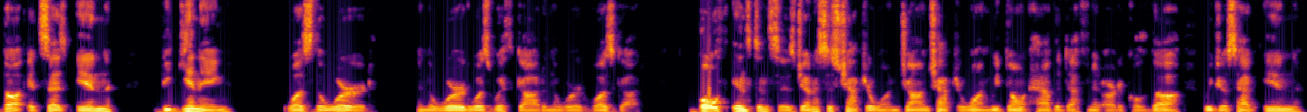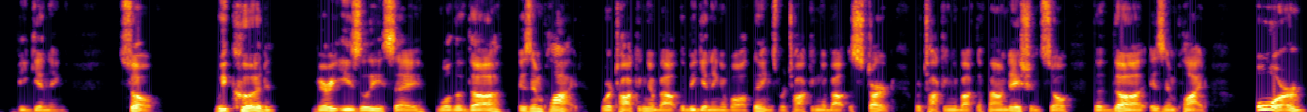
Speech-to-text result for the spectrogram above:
the. It says, In beginning was the Word, and the Word was with God, and the Word was God. Both instances, Genesis chapter 1, John chapter 1, we don't have the definite article the, we just have in beginning. So, we could very easily say, well, the the is implied. We're talking about the beginning of all things. We're talking about the start. We're talking about the foundation. So the the is implied. Or,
